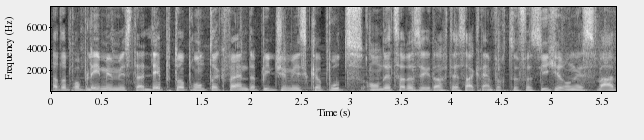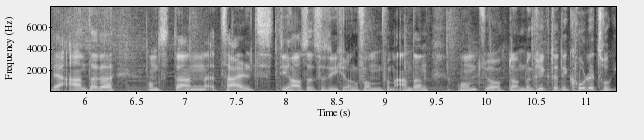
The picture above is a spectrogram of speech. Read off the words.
hat ein Problem, ihm ist der Laptop runtergefallen, der Bildschirm ist kaputt und jetzt hat er sich gedacht, er sagt einfach zur Versicherung, es war wer anderer und dann zahlt die Haushaltsversicherung vom, vom anderen und ja, dann, dann kriegt er die Kohle zurück.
